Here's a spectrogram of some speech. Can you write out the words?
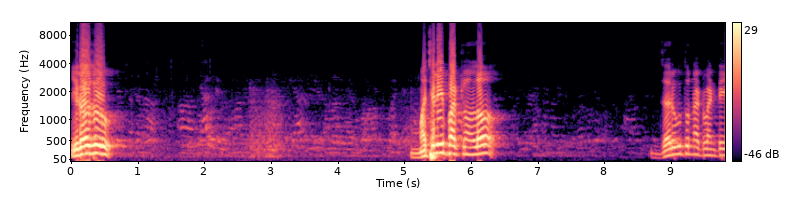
ఈరోజు మచిలీపట్నంలో జరుగుతున్నటువంటి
